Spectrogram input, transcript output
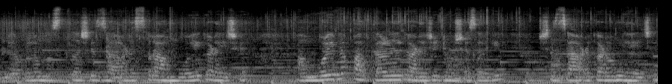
आणि आपल्याला मस्त अशी जाडसर आंबोळी काढायची आंबोळी ना पातळ नाही काढायची ढोश्यासारखी अशी जाड काढून घ्यायची.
